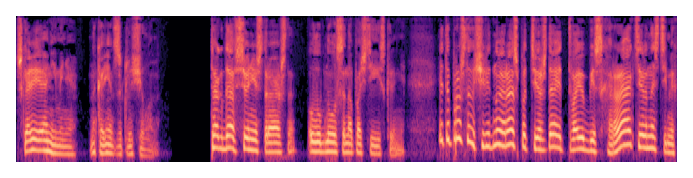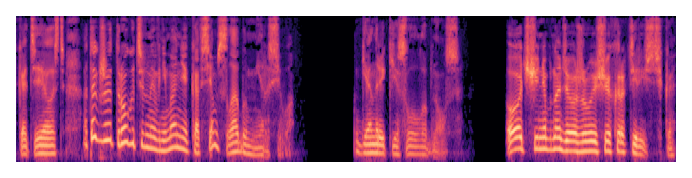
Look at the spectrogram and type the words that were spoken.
«Скорее они меня», — наконец заключил он. «Тогда все не страшно», — улыбнулся она почти искренне. «Это просто в очередной раз подтверждает твою бесхарактерность и мягкотелость, а также трогательное внимание ко всем слабым мира сего». Генри кисло улыбнулся. «Очень обнадеживающая характеристика.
